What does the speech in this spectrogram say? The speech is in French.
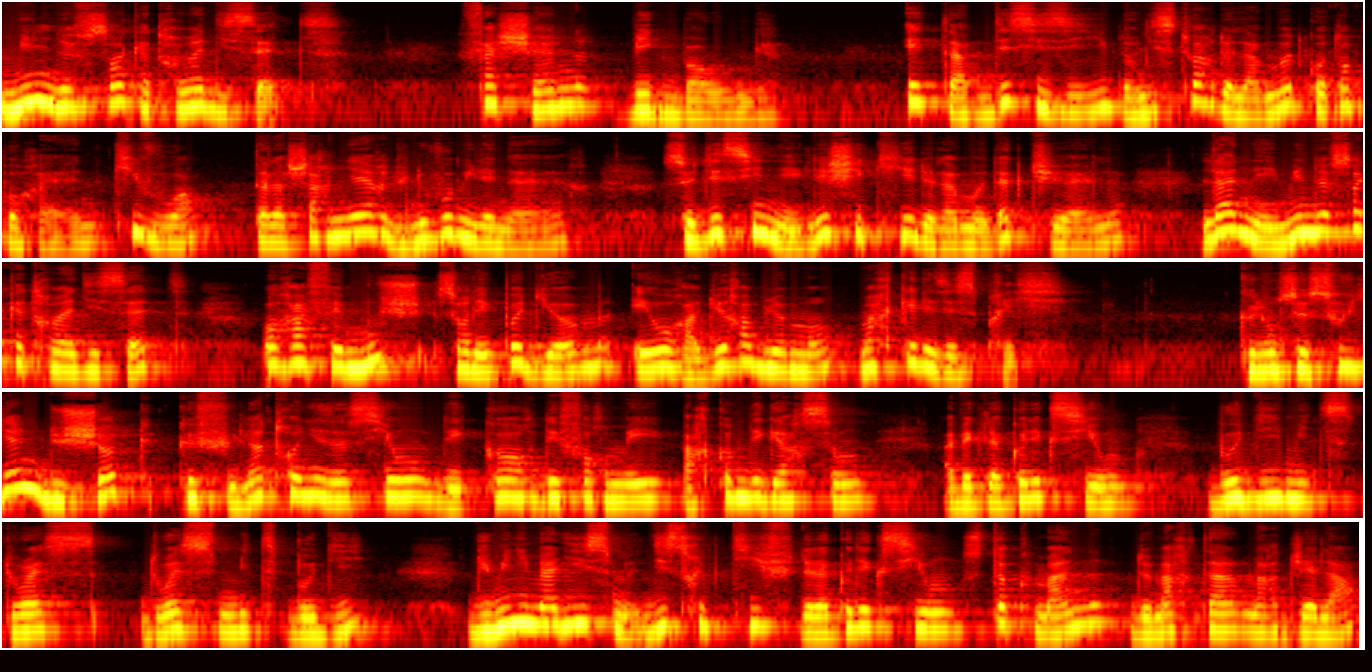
1997. Fashion Big Bang. Étape décisive dans l'histoire de la mode contemporaine qui voit, dans la charnière du nouveau millénaire, se dessiner l'échiquier de la mode actuelle, l'année 1997 aura fait mouche sur les podiums et aura durablement marqué les esprits. Que l'on se souvienne du choc que fut l'intronisation des corps déformés par comme des garçons avec la collection Body Meets Dress, Dress Meets Body, du minimalisme disruptif de la collection Stockman de Martin Margiela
